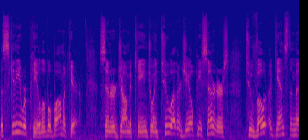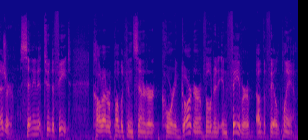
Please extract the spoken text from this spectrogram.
the skinny repeal of Obamacare. Senator John McCain joined two other GOP senators to vote against the measure, sending it to defeat. Colorado Republican Senator Cory Gardner voted in favor of the failed plan.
